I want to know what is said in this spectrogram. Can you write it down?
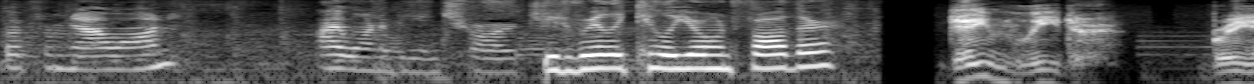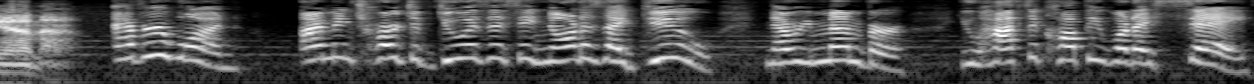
But from now on, I want to be in charge. You'd really kill your own father? Game leader, Brianna. Everyone, I'm in charge of do as I say, not as I do. Now remember, you have to copy what I say,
